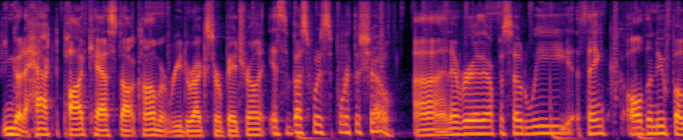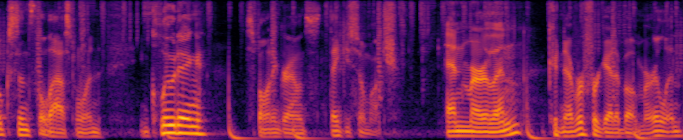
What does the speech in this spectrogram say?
You can go to hackedpodcast.com. It redirects to our Patreon. It's the best way to support the show. Uh, and every other episode, we thank all the new folks since the last one, including Spawning Grounds. Thank you so much. And Merlin. Could never forget about Merlin,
